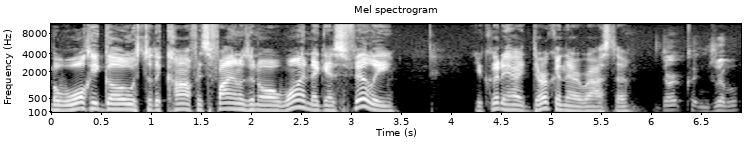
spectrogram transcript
Milwaukee goes to the conference finals in all one against Philly. You could have had Dirk in that roster, Dirk couldn't dribble.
